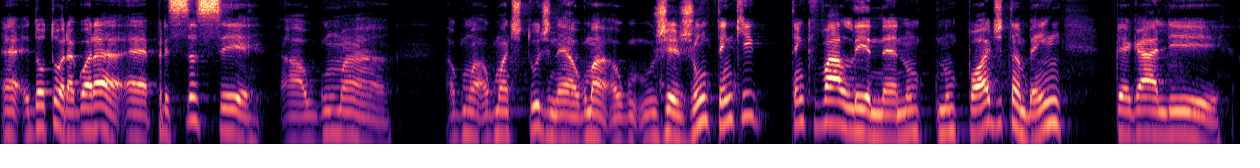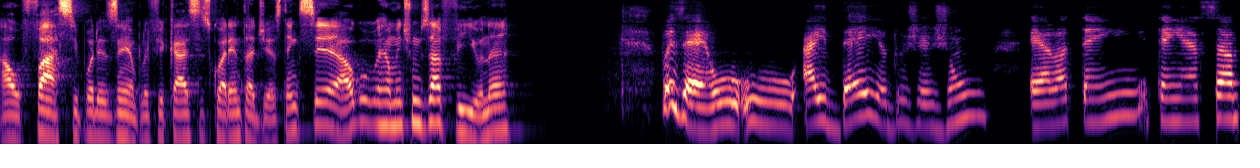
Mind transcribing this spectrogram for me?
É, doutor, agora é, precisa ser alguma, alguma, alguma atitude, né? Alguma, algum, o jejum tem que, tem que valer, né? Não, não pode também pegar ali alface, por exemplo, e ficar esses 40 dias. Tem que ser algo realmente um desafio, né? Pois é, o, o, a ideia do jejum, ela tem, tem essa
